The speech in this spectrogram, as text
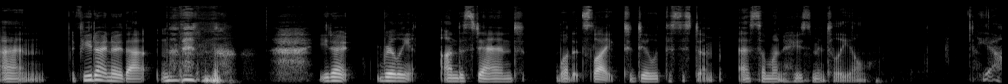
And if you don't know that, then you don't really understand what it's like to deal with the system as someone who's mentally ill. Yeah,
